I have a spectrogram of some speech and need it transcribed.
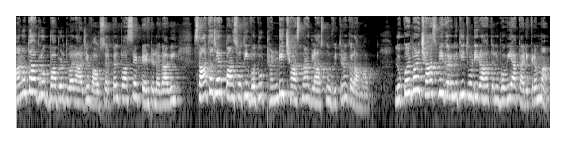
માનવતા ગ્રુપ બાબર દ્વારા આજે વાવ સર્કલ પાસે ટેન્ટ લગાવી સાત હજાર પાંચસોથી વધુ ઠંડી છાસના ગ્લાસનું વિતરણ કરવામાં આવ્યું. લોકોએ પણ છાસપી ગરમીથી થોડી રાહત અનુભવી આ કાર્યક્રમમાં.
